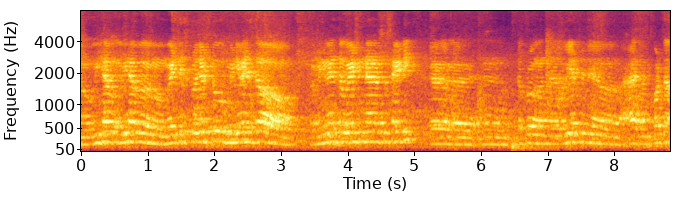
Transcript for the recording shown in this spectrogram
Uh, we have we have uh, made this project to minimize the uh, minimize the waste in our society. Uh, uh, the pro, uh, we are for the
